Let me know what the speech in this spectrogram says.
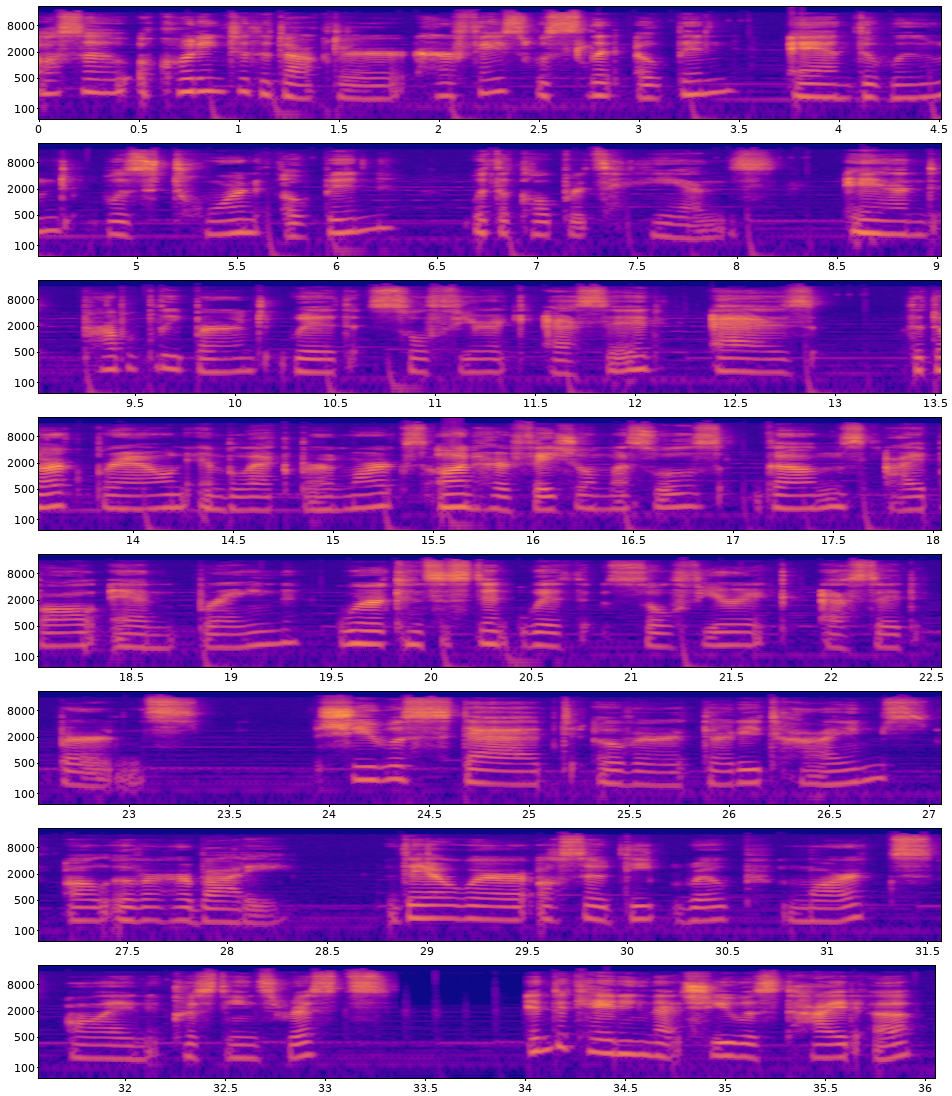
Also, according to the doctor, her face was slit open and the wound was torn open with the culprit's hands and probably burned with sulfuric acid as the dark brown and black burn marks on her facial muscles, gums, eyeball, and brain were consistent with sulfuric acid burns. She was stabbed over 30 times all over her body. There were also deep rope marks on Christine's wrists, indicating that she was tied up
